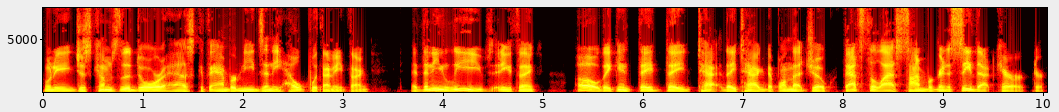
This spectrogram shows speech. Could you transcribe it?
When he just comes to the door to ask if Amber needs any help with anything, and then he leaves, and you think, oh, they can they they ta- they tagged up on that joke. That's the last time we're going to see that character.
